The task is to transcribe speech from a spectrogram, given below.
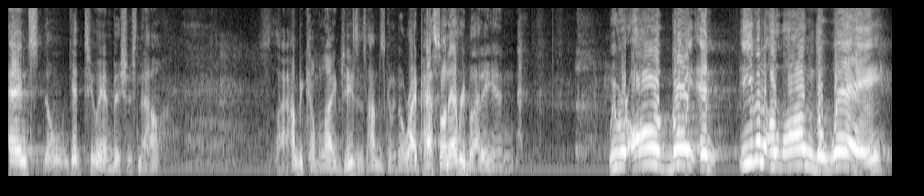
and don't get too ambitious now. I'm becoming like Jesus. I'm just going to go right past on everybody. And we were all going, and even along the way,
